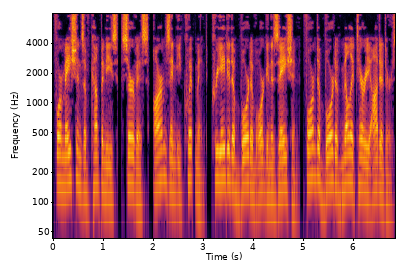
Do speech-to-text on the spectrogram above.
formations of companies, service, arms and equipment, created a board of organization, formed a board of military auditors,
